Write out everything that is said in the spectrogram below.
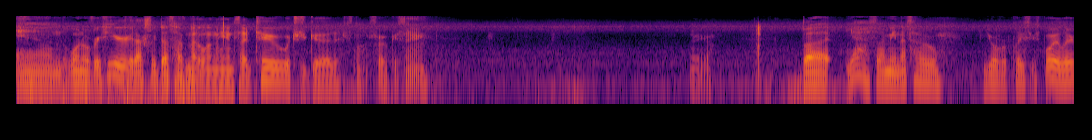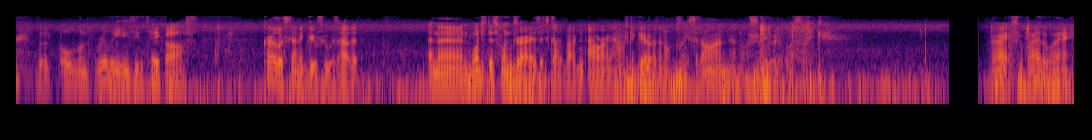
And the one over here, it actually does have metal on the inside too, which is good. It's not focusing. There you go. But yeah, so I mean, that's how you'll replace your spoiler. The old one's really easy to take off. Car looks kind of goofy without it. And then once this one dries, it's got about an hour and a half to go. Then I'll place it on and I'll show you what it looks like. Alright, so by the way,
